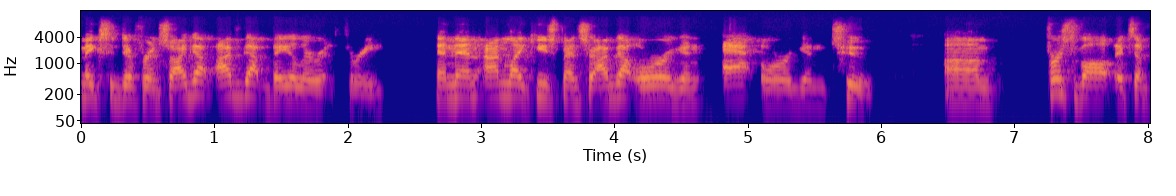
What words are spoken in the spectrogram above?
makes a difference. So I got I've got Baylor at three, and then I'm like you, Spencer. I've got Oregon at Oregon two. Um, first of all, it's a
